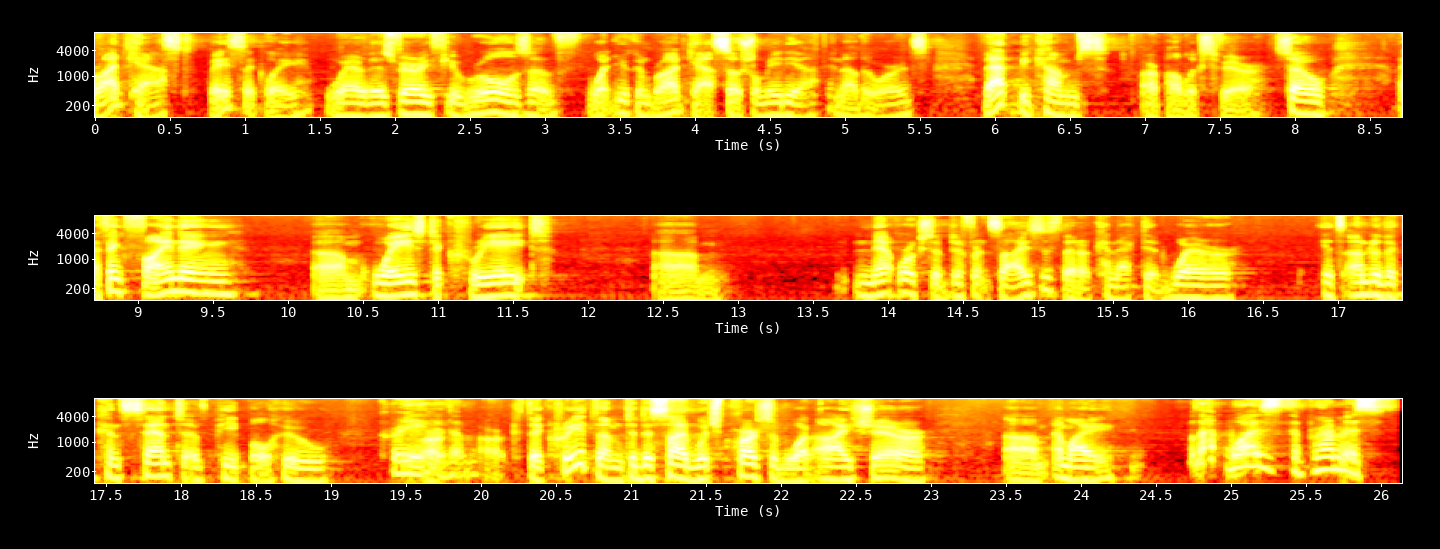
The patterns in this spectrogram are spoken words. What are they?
broadcast, basically, where there's very few rules of what you can broadcast, social media, in other words, that becomes our public sphere. So I think finding um, ways to create um, networks of different sizes that are connected, where it's under the consent of people who Created are, them. are- that create them to decide which parts of what I share um, am I Well, that was the premise,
